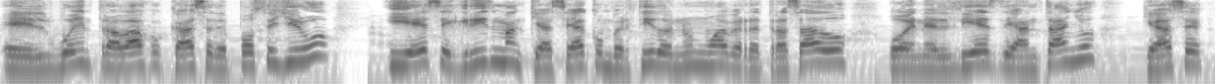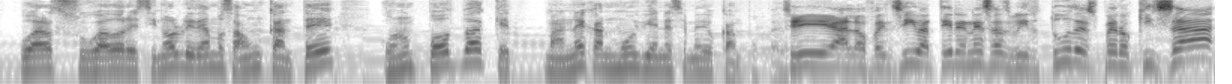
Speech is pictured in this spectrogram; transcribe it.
el buen trabajo que hace de poste Giroud y ese Griezmann que se ha convertido en un 9 retrasado o en el 10 de antaño que hace jugar a sus jugadores. Y no olvidemos a un Kanté con un Pogba que manejan muy bien ese medio campo. Sí, a la ofensiva tienen esas virtudes, pero quizá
